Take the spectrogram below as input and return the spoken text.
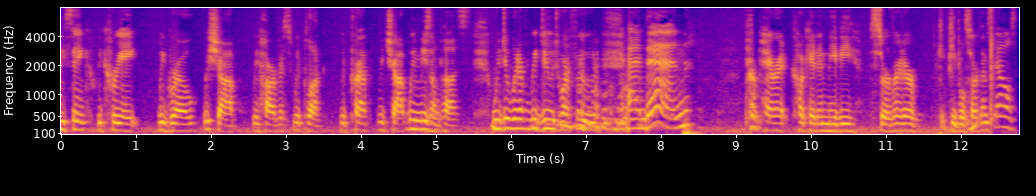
We think, we create, we grow, we shop, we harvest, we pluck, we prep, we chop, we mise en place. We do whatever we do to our food, and then prepare it, cook it, and maybe serve it, or people serve themselves.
